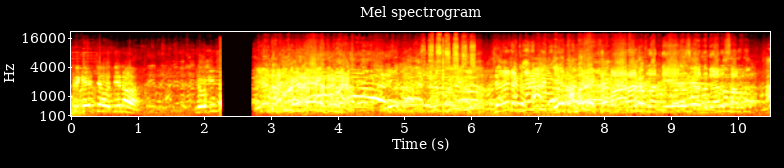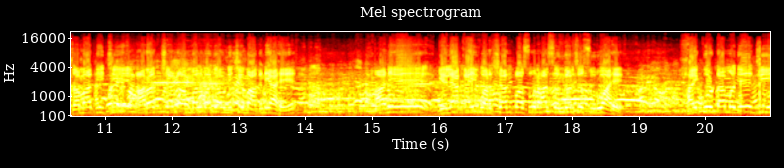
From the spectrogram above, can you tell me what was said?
ब्रिगेडच्या वतीनं योगी जमातीची आरक्षण अंमलबजावणीची मागणी आहे. आणि गेल्या काही वर्षांपासून हा संघर्ष सुरू आहे. हायकोर्टामध्ये जी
